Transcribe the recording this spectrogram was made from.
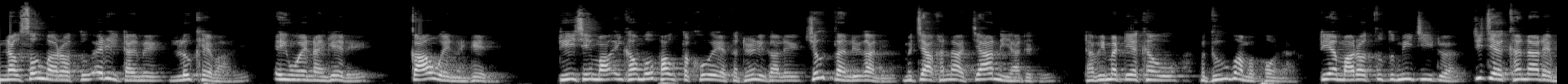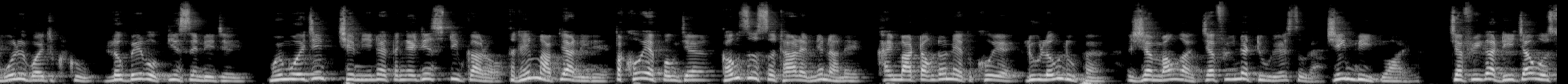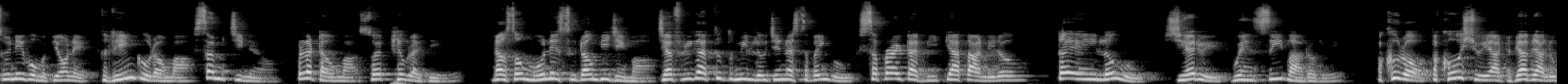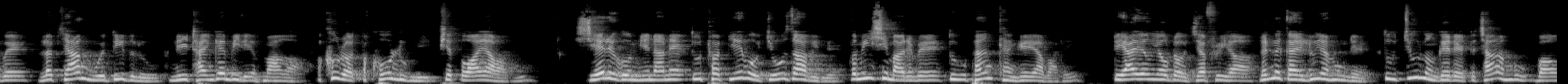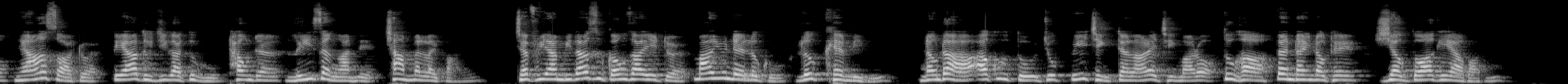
နောက်ဆုံးမှာတော့သူအဲ့ဒီတိုင်းပဲလုပ်ခဲ့ပါတယ်အိမ်ဝယ်နိုင်ခဲ့တယ်ကားဝယ်နိုင်ခဲ့တယ်ဒီအချိန်မှာအိမ်ခေါင်မိုးဖောက်တခိုးရဲ့သတင်းတွေကလည်းရုပ်တံတွေကနေမကြာခဏကြားနေရတတ်တယ်ဒါပေမဲ့တရားခံကိုဘယ်သူမှမဖော်နိုင် တရားမှာတော့သူသမီးကြီးအတွက်ကြီးကျယ်ခမ်းနားတဲ့မွေးနေ့ပွဲတစ်ခုလုပ်ပေးဖို့ပြင်ဆင်နေချိန်မွေမွေချင်းချင်မြင်တဲ့တငယ်ချင်းစတီဗ်ကတော့သတင်းမှာပြနေတဲ့တခိုးရဲ့ပုံချမ်းခေါင်းစွပ်စွပ်ထားတဲ့မျက်နှာနဲ့ခိုင်မာတောင်တွန်းတဲ့တခိုးရဲ့လူလုံးလူဖန်အရက်မောင်းကဂျက်ဖရီနဲ့တူတယ်ဆိုတာရိပ်မိသွားတယ်ဂျက်ဖရီကဒီအကြောင်းကိုဆွေးနွေးဖို့မပြောနဲ့သတင်းကိုယ်တော်မှစက်မကြည့်နိုင်အောင်ပလက်တောင်မှဆွဲဖြုတ်လိုက်သေးတယ်နောက်ဆုံးမိုးနေ့ဆူတောင်းပြီးချိန်မှာဂျက်ဖရီကသူ့သမီးလိုချင်တဲ့စပိန်ကိုဆပရိုက်တိုက်ပြီးပြသနေတော့ တအိမ်လုံးကိုရဲတွေဝင်စည်းပါတော့တယ်အခုတော့တခိုးရွှေရတပြပြလိုပဲလက်ပြားငွေတီးသလိုနေထိုင်ခဲ့မိတဲ့အမှားကအခုတော့တခိုးလူမီဖြစ်သွားရပါပြီရဲတွေကိုမြင်တာနဲ့သူထွက်ပြေးဖို့ကြိုးစားပေမဲ့သမီးရှင်ပါတယ်ပဲသူဖမ်းခံခဲ့ရပါတယ်တရားရုံးရောက်တော့ဂျက်ဖရီဟာလက်နက်ကင်လူရမှုနဲ့သူကျူးလွန်ခဲ့တဲ့တခြားအမှုပေါင်းများစွာအတွက်တရားသူကြီးကသူ့ကိုထောင်ဒဏ်45နှစ်ချမှတ်လိုက်ပါတယ်ဂျက်ဖရီဟာမိသားစုကောင်းစားရေးအတွက်မှားယွင်းတဲ့အလုပ်ကိုလုပ်ခဲ့မိပြီ နောင်တဟာအကုသို့အကျိုးပေးချိန်တန်လာတဲ့ချိန်မှာတော့သူဟာတန်တိုင်နောက်ထဲရောက်သွားခဲ့ရပါပြီ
